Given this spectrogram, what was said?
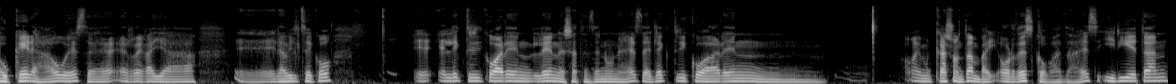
aukera hau ez, erregaia erabiltzeko, elektrikoaren lehen esaten zenuna ez, elektrikoaren en kaso hontan bai ordezko bat da, ez? Hirietan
